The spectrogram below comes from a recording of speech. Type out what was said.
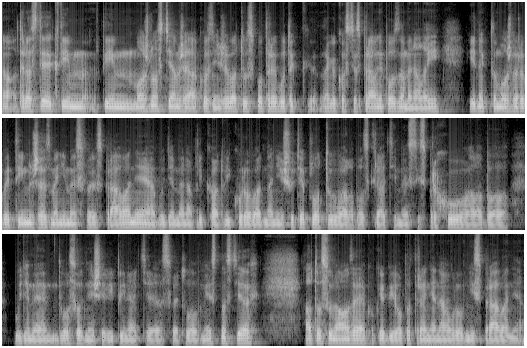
No a teraz tie, k tým, tým možnostiam, že ako znižovať tú spotrebu, tak, tak ako ste správne poznamenali, jednak to môžeme robiť tým, že zmeníme svoje správanie a budeme napríklad vykurovať na nižšiu teplotu, alebo skrátime si sprchu, alebo budeme dôslednejšie vypínať eh, svetlo v miestnostiach. Ale to sú naozaj ako keby opatrenia na úrovni správania,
